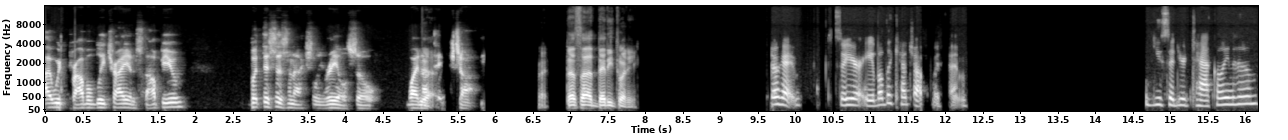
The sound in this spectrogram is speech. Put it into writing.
I would probably try and stop you. But this isn't actually real, so why not Yeah. take a shot? Right. That's a Daddy 20. Okay, so you're able to catch up with him. You said you're tackling him?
